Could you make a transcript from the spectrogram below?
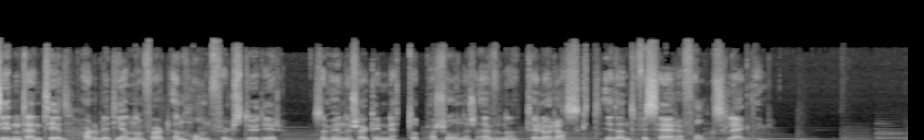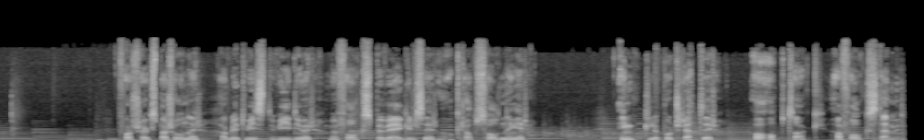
Siden den tid har det blitt gjennomført en håndfull studier som undersøker nettopp personers evne til å raskt identifisere folks legning. Forsøkspersoner har blitt vist videoer med folks bevegelser og kroppsholdninger, enkle portretter og opptak av folks stemmer.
